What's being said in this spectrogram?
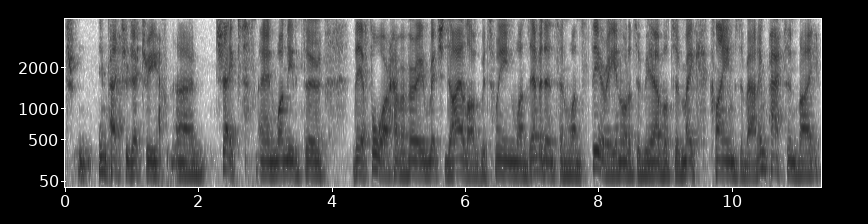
tr- impact trajectory uh, shapes, and one needed to therefore have a very rich dialogue between one's evidence and one's theory in order to be able to make claims about impact. And by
